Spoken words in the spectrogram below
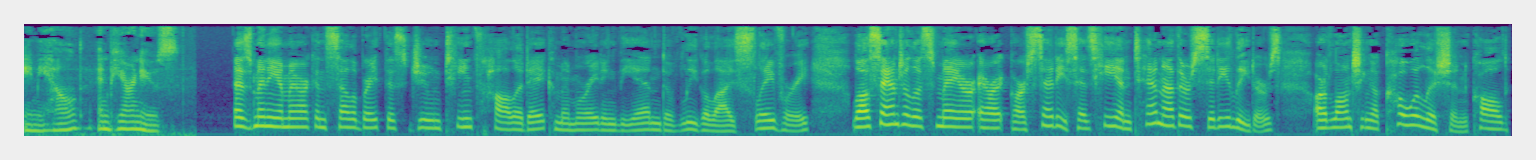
Amy Held, NPR News. As many Americans celebrate this Juneteenth holiday commemorating the end of legalized slavery, Los Angeles Mayor Eric Garcetti says he and 10 other city leaders are launching a coalition called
